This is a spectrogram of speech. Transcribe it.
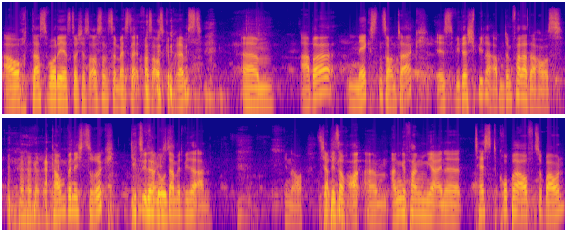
Auch das wurde jetzt durch das Auslandssemester etwas ausgebremst. ähm, aber nächsten Sonntag ist wieder Spieleabend im Falladerhaus. Kaum bin ich zurück, Geht's wieder fange ich damit wieder an. Genau. Ich habe jetzt auch ähm, angefangen, mir eine Testgruppe aufzubauen.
